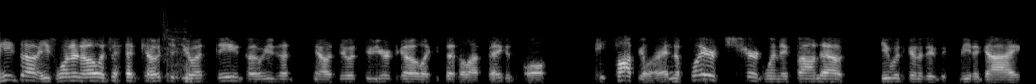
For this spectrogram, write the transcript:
he's uh, he's one and zero oh as a head coach at USC. So he's a you know do it two years ago, like you said, the Las Vegas Bowl. He's popular, and the players cheered when they found out he was going to be the guy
